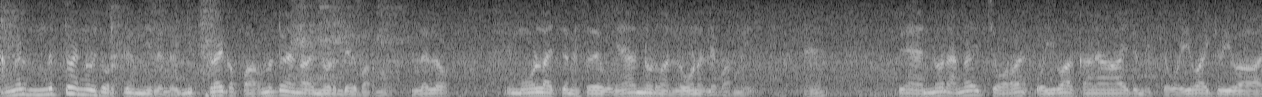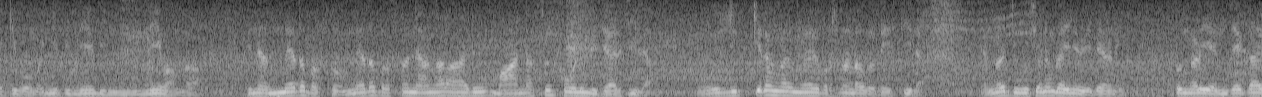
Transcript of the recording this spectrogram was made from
ഞങ്ങൾ നിന്നിട്ടും എന്നോട് ചൊറക്ക് നിന്നില്ലല്ലോ. ഇനി ഇത്രയൊക്കെ പറഞ്ഞിട്ടും ഞങ്ങൾ എന്നോട് എന്തേലും പറഞ്ഞു? ഇല്ലല്ലോ. ഈ മുകളിൽ അയച്ച മെസ്സേജ് കൊടുക്കും ഞാൻ എന്നോട് നല്ലോണമല്ലേ പറഞ്ഞത് ഏഹ് പിന്നെ എന്നോട് ഞങ്ങൾ ചൊറ ഒഴിവാക്കാനായിട്ട് നിൽക്കുക. ഒഴിവാക്കി ഒഴിവാക്കി പോകുമ്പോൾ ഇനി പിന്നെയും പിന്നെയും വന്നതാണ് പിന്നെ അന്നേത്തെ പ്രശ്നം അന്നേത്തെ പ്രശ്നം ഞങ്ങൾ ആരും മനസ്സിൽ പോലും വിചാരിച്ചില്ല. ഒരിക്കലും ഞങ്ങൾ ഇങ്ങനെ ഒരു പ്രശ്നം ഉണ്ടാവും പ്രതീക്ഷിച്ചില്ല. ഞങ്ങൾ ട്യൂഷനും കഴിഞ്ഞ് വരികയാണ്. ഇപ്പം നിങ്ങൾ എം ജെക്കാർ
